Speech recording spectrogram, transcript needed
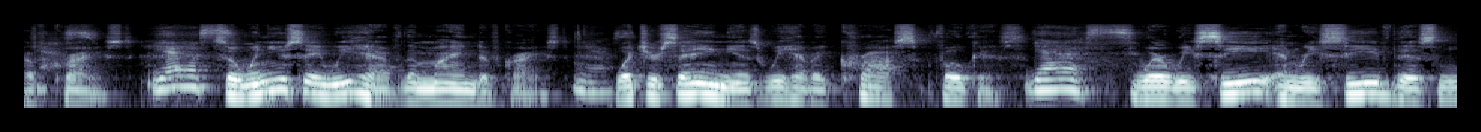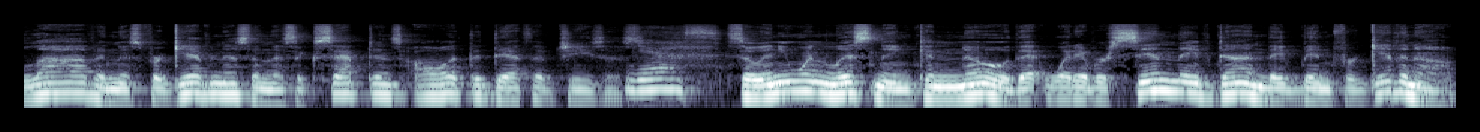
of Christ. Yes. So when you say we have the mind of Christ, Yes. what you're saying is we have a cross focus yes. where we see and receive this love and this forgiveness and this acceptance all at the death of Jesus. Yes. So anyone listening can know that whatever sin they've done, they've been forgiven of.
